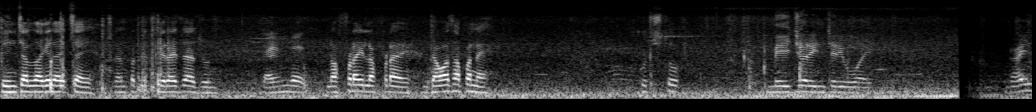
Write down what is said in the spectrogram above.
तीन चार जागे जायचं आहे. गणपतीत फिरायचं आहे अजून. टाइम बघ. लफडा ही लफडा आहे जवाचा पण आहे. कुछ तो मेजर इंजरी हुआ आहे. गाईज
